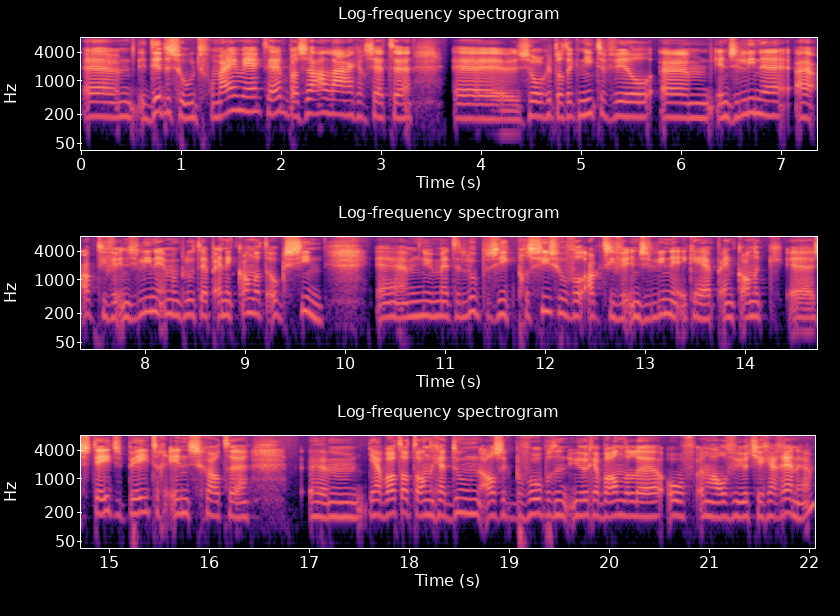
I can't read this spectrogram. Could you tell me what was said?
Um, dit is hoe het voor mij werkt. Hè? Bazaal lager zetten. Uh, zorgen dat ik niet te veel um, insuline, uh, actieve insuline in mijn bloed heb. En ik kan dat ook zien. Um, nu met de loop zie ik precies hoeveel actieve insuline ik heb. En kan ik uh, steeds beter inschatten. Ja, wat dat dan gaat doen als ik bijvoorbeeld een uur ga wandelen of een half uurtje ga rennen.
